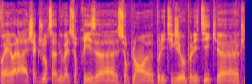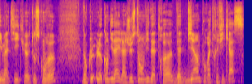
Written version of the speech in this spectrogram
Oui, voilà. Chaque jour, ça nouvelle surprise euh, sur le plan euh, politique, géopolitique, euh, climatique, tout ce qu'on veut. Donc le, le, candidat, il a juste envie d'être d'être bien pour être efficace.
